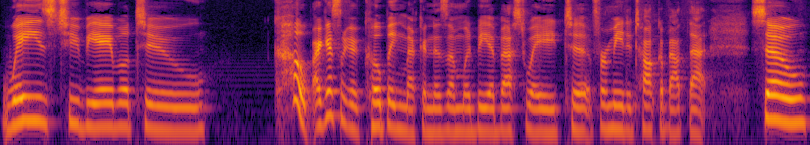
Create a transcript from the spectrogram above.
ways to be able to cope. I guess like a coping mechanism would be a best way to for me to talk about that. So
